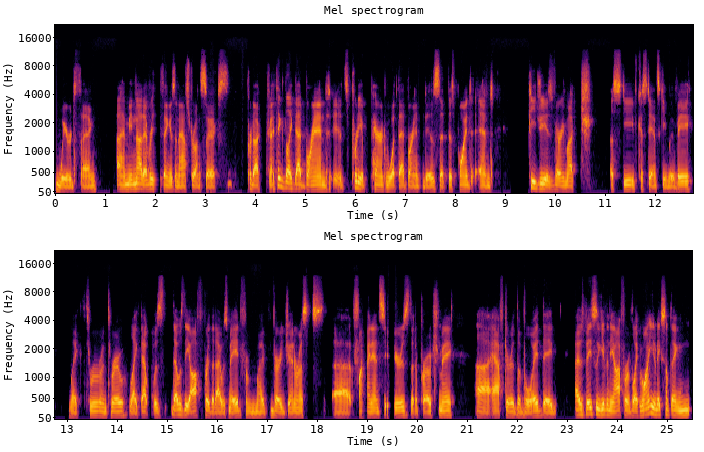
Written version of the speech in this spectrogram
weird thing. I mean, not everything is an Astron six production. I think like that brand, it's pretty apparent what that brand is at this point, and PG is very much a Steve Kostanski movie, like through and through. Like that was that was the offer that I was made from my very generous uh, financiers that approached me uh, after the Void. They, I was basically given the offer of like, we want you to make something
